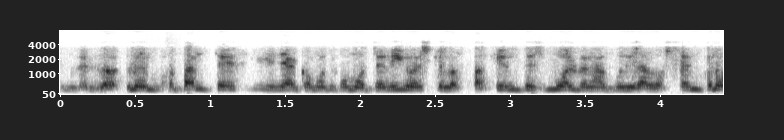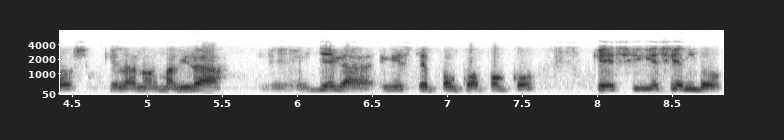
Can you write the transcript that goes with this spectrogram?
lo, importante, ya como, como te digo, es que los pacientes vuelven a acudir a los centros, que la normalidad eh, llega en este poco a poco, que sigue siendo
